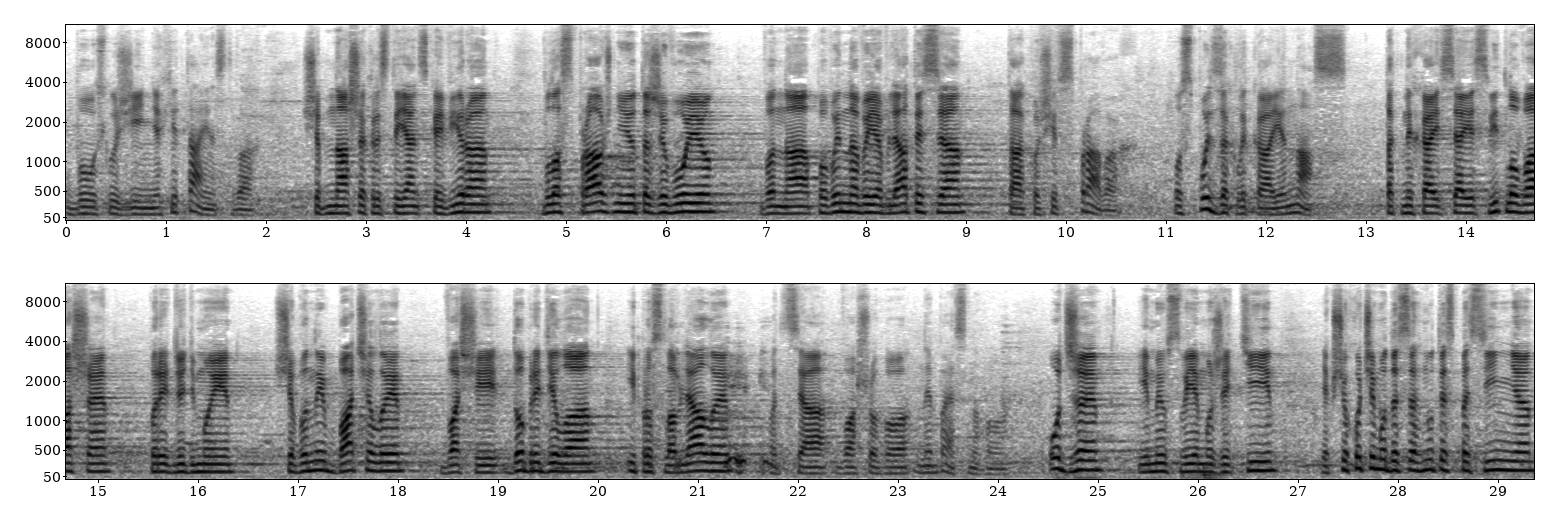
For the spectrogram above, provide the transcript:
в богослужіннях і таїнствах. щоб наша християнська віра була справжньою та живою, вона повинна виявлятися також і в справах. Господь закликає нас. Так нехай сяє світло ваше перед людьми, щоб вони бачили ваші добрі діла і прославляли Отця вашого Небесного. Отже, і ми в своєму житті, якщо хочемо досягнути спасіння,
